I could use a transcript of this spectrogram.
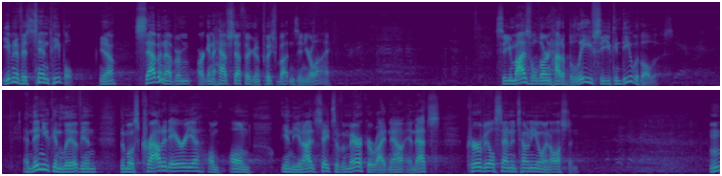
even if it's 10 people, you know, seven of them are going to have stuff that are going to push buttons in your life. So you might as well learn how to believe so you can deal with all those. And then you can live in the most crowded area on, on, in the United States of America right now, and that's Kerrville, San Antonio, and Austin. Hmm?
